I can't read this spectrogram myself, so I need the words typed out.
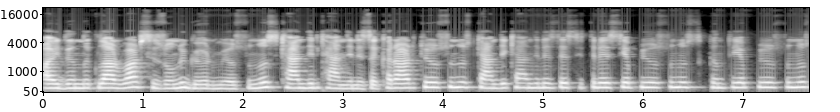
aydınlıklar var, siz onu görmüyorsunuz. Kendi kendinize karartıyorsunuz. Kendi kendinize stres yapıyorsunuz, sıkıntı yapıyorsunuz.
